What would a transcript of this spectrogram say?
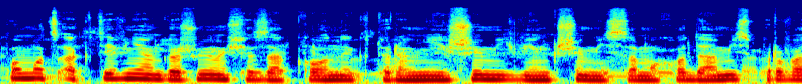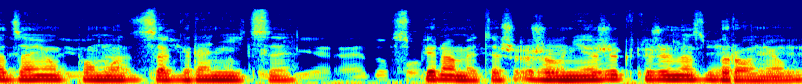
W pomoc aktywnie angażują się zakony, które mniejszymi i większymi samochodami sprowadzają pomoc z zagranicy. Wspieramy też żołnierzy, którzy nas bronią.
